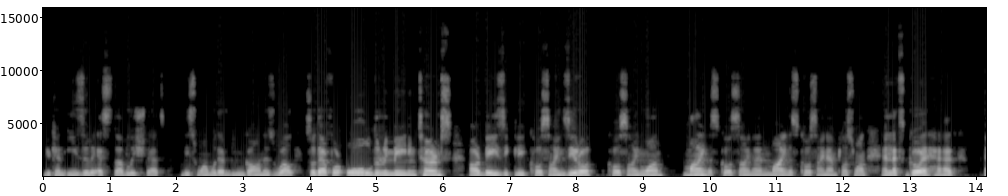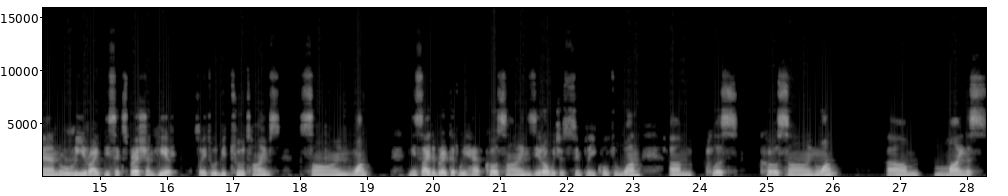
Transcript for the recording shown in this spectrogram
you can easily establish that this one would have been gone as well. So therefore all the remaining terms are basically cosine 0 cosine 1 minus cosine n minus cosine n plus 1 and let's go ahead and rewrite this expression here. So it would be 2 times sine 1. Inside the bracket we have cosine 0, which is simply equal to 1, um, plus cosine 1 um, minus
